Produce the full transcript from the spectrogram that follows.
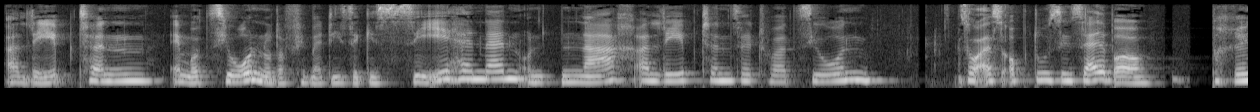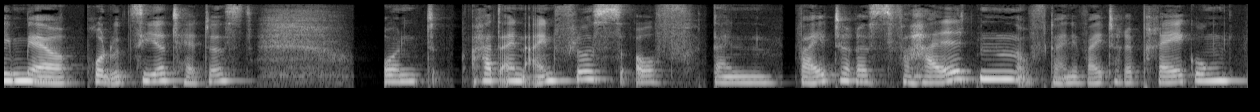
erlebten Emotionen oder vielmehr diese gesehenen und nacherlebten Situationen, so als ob du sie selber primär produziert hättest und hat einen Einfluss auf dein weiteres Verhalten, auf deine weitere Prägung.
